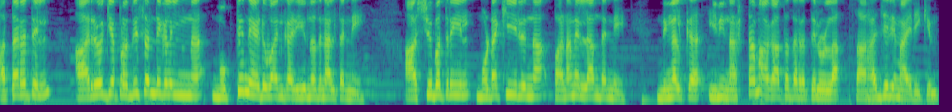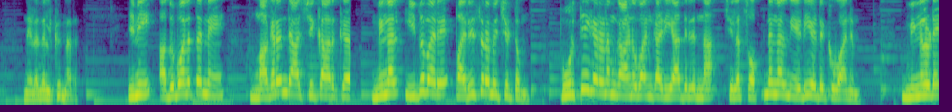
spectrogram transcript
അത്തരത്തിൽ ആരോഗ്യ പ്രതിസന്ധികളിൽ നിന്ന് മുക്തി നേടുവാൻ കഴിയുന്നതിനാൽ തന്നെ ആശുപത്രിയിൽ മുടക്കിയിരുന്ന പണമെല്ലാം തന്നെ നിങ്ങൾക്ക് ഇനി നഷ്ടമാകാത്ത തരത്തിലുള്ള സാഹചര്യമായിരിക്കും നിലനിൽക്കുന്നത്. ഇനി അതുപോലെ തന്നെ മകരം രാശിക്കാർക്ക് നിങ്ങൾ ഇതുവരെ പരിശ്രമിച്ചിട്ടും പൂർത്തീകരണം കാണുവാൻ കഴിയാതിരുന്ന ചില സ്വപ്നങ്ങൾ നേടിയെടുക്കുവാനും നിങ്ങളുടെ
